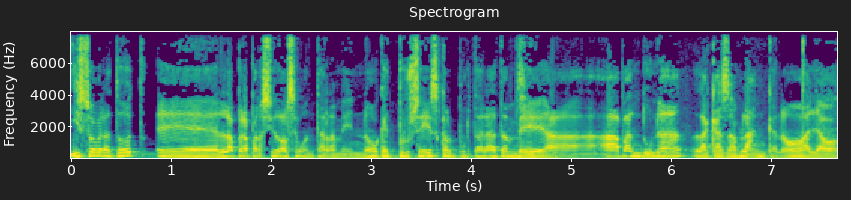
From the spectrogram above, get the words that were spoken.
I sobretot eh, la preparació del seu enterrament, no? aquest procés que el portarà també Sí. a, a abandonar la Casa Blanca, no? allò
